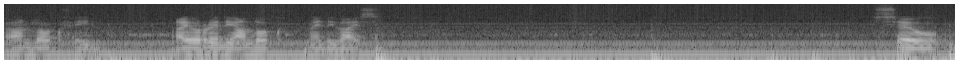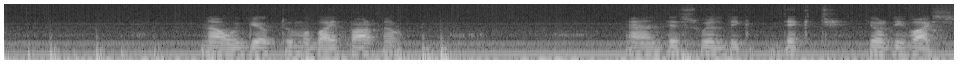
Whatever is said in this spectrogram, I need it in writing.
Unlock failed. I already unlocked my device. So now we go to mobile partner and this will detect your device.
